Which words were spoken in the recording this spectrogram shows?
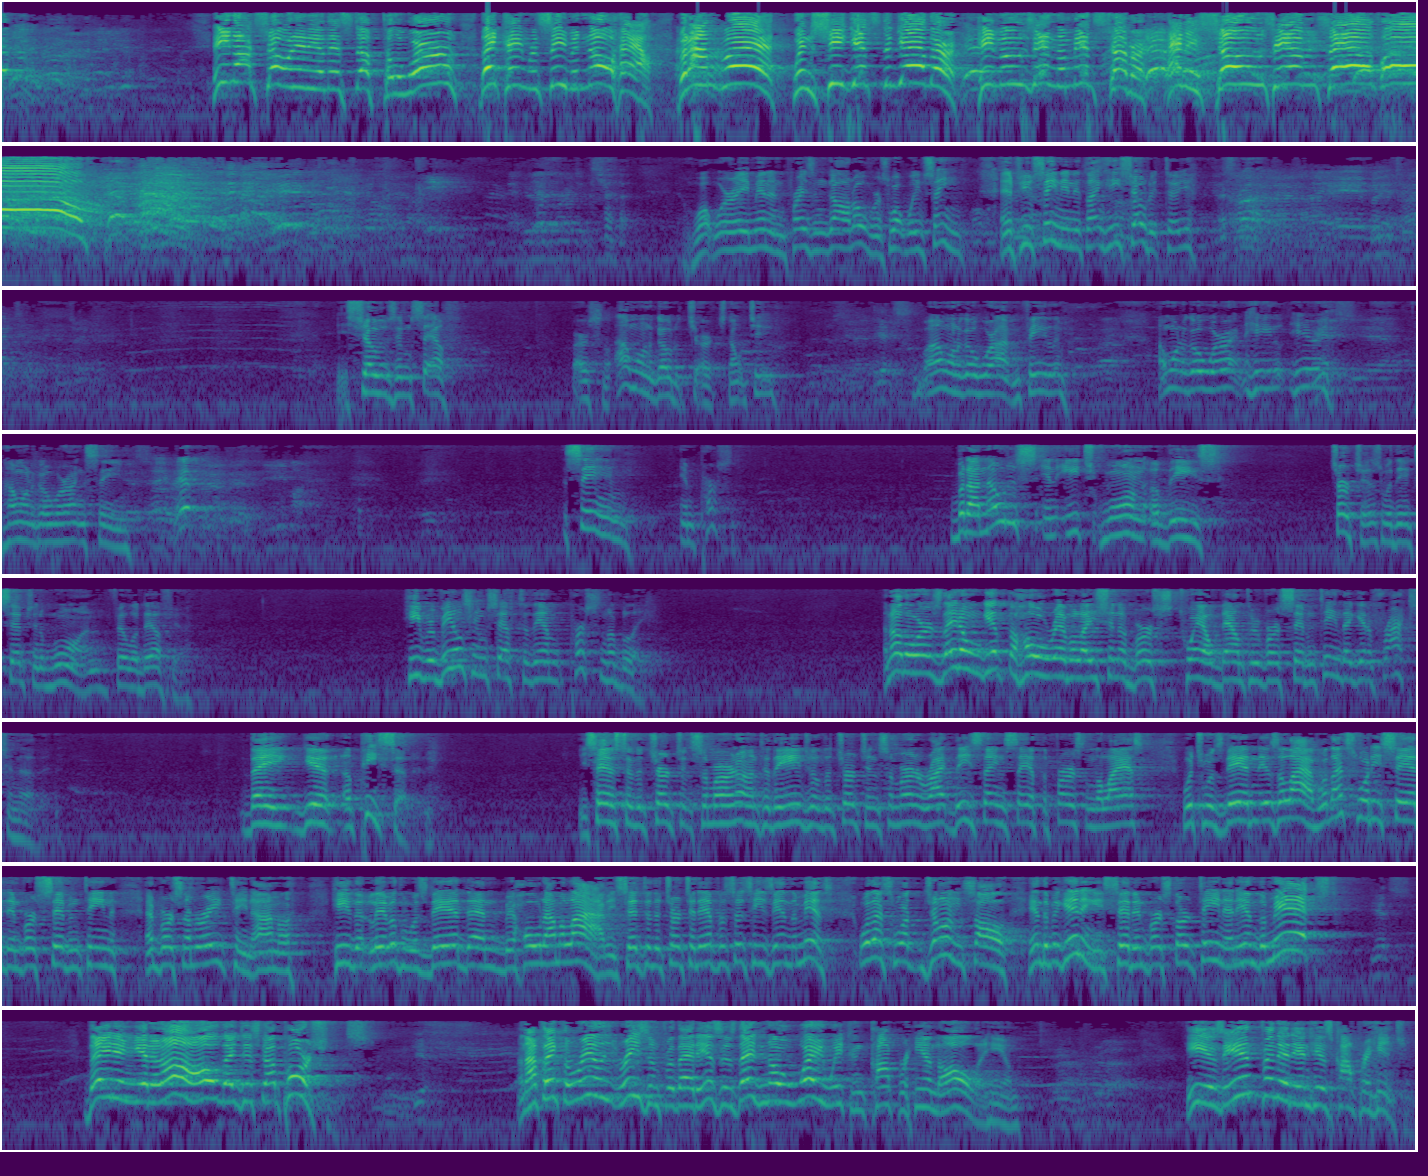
He's not showing any of this stuff to the world. They can't receive it no how. But I'm glad when she gets together, he moves in the midst of her and he shows himself off. What we're amen and praising God over is what we've seen. And if you've seen anything, He showed it to you. That's right. He shows Himself personally. I want to go to church, don't you? Yes. Well, I want to go where I can feel Him. I want to go where I can hear, hear Him. I want to go where I can see Him. Yep. See Him in person. But I notice in each one of these churches, with the exception of one, Philadelphia, he reveals himself to them personably. In other words, they don't get the whole revelation of verse 12 down through verse 17, they get a fraction of it. They get a piece of it. He says to the church at Smyrna, unto the angel of the church in Smyrna, write, These things saith the first and the last, which was dead and is alive. Well, that's what he said in verse 17 and verse number 18. I'm a, he that liveth was dead, and behold, I'm alive. He said to the church at Ephesus, He's in the midst. Well, that's what John saw in the beginning. He said in verse 13, and in the midst. Yes. They didn't get it all, they just got portions. Yes. And I think the real reason for that is, is there's no way we can comprehend all of Him. He is infinite in His comprehension.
